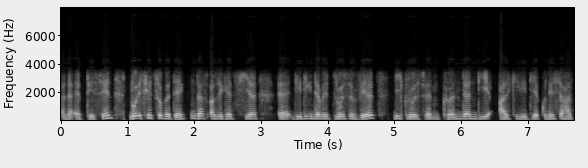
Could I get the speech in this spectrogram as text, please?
einer Äbtissin. Nur ist hier zu bedenken, dass also jetzt hier äh, die Dinge, die damit lösen will, nicht gelöst werden können, denn die altgirche Diakonisse hat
